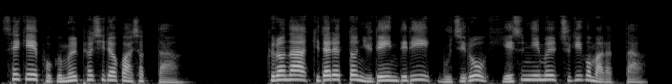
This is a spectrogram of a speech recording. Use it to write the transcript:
세계 복음을 펴시려고 하셨다. 그러나 기다렸던 유대인들이 무지로 예수님을 죽이고 말았다.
